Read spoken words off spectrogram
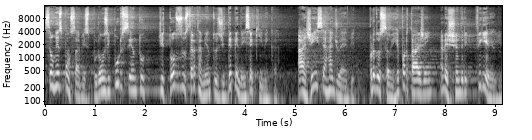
são responsáveis por 11% de todos os tratamentos de dependência química. A Agência Rádio Web. Produção e reportagem Alexandre Figueiredo.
